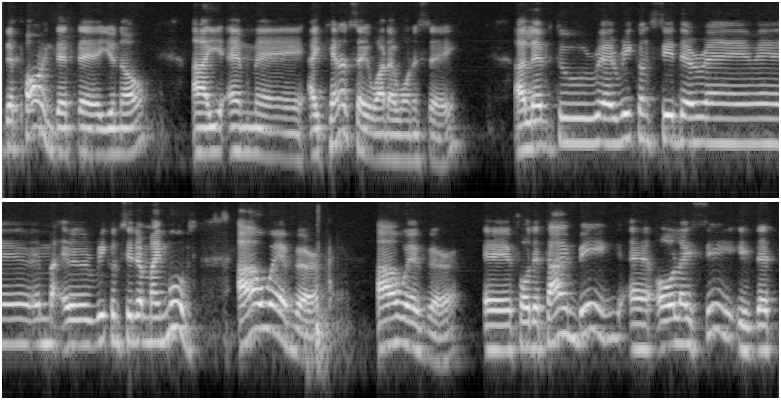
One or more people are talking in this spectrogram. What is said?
the point that uh, you know I am uh, I cannot say what I want to say, I'll have to re- reconsider uh, reconsider my moves. However, however, uh, for the time being, uh, all I see is that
